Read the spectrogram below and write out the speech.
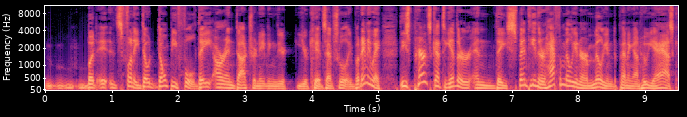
but it's funny. Don't don't be fooled. They are indoctrinating their, your kids absolutely. But anyway, these parents got together and they spent either half a million or a million, depending on who you ask,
